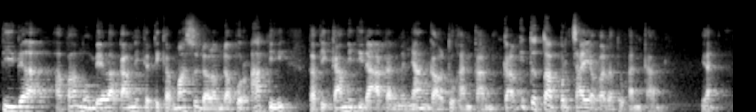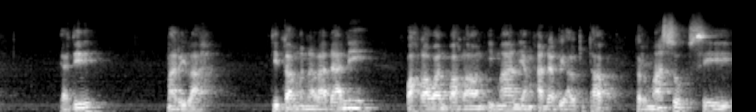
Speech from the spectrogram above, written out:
tidak apa membela kami ketika masuk dalam dapur api tapi kami tidak akan menyangkal Tuhan kami. Kami tetap percaya pada Tuhan kami ya. Jadi marilah kita meneladani pahlawan-pahlawan iman yang ada di Alkitab termasuk si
